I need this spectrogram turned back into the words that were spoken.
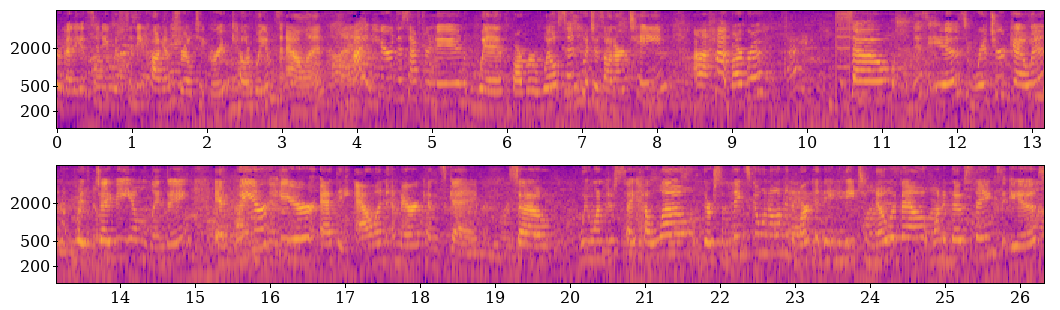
everybody, it's Cindy with Cindy Coggins Realty Group, Keller Williams Allen. I am here this afternoon with Barbara Wilson, which is on our team. Uh, hi, Barbara. Hi. So this is Richard Goen with JVM Lending, and we are here at the Allen Americans game. So we wanted to say hello. There's some things going on in the market that you need to know about. One of those things is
